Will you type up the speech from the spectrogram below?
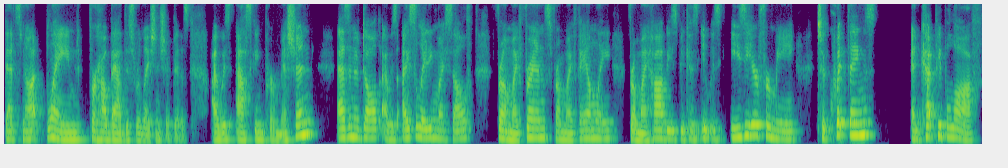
that's not blamed for how bad this relationship is. I was asking permission as an adult. I was isolating myself from my friends, from my family, from my hobbies, because it was easier for me to quit things and cut people off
